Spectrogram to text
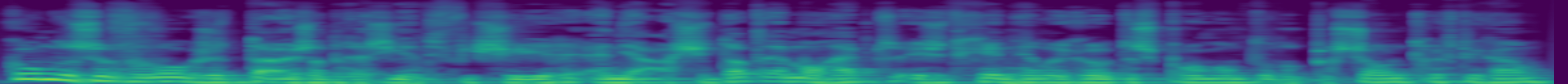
konden ze vervolgens het thuisadres identificeren. En ja, als je dat eenmaal hebt, is het geen hele grote sprong om tot een persoon terug te gaan.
